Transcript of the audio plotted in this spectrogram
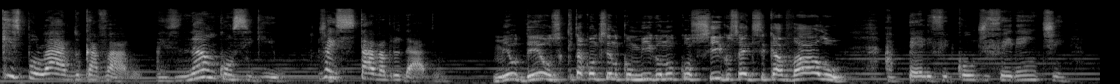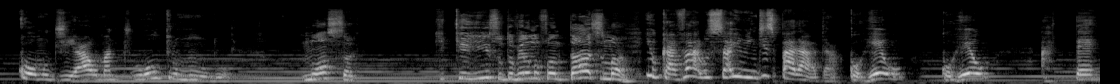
Quis pular do cavalo, mas não conseguiu. Já estava grudado. Meu Deus, o que está acontecendo comigo? Eu não consigo sair desse cavalo. A pele ficou diferente, como de alma de outro mundo. Nossa, que que é isso? Tô vendo um fantasma. E o cavalo saiu em disparada. Correu, correu, até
